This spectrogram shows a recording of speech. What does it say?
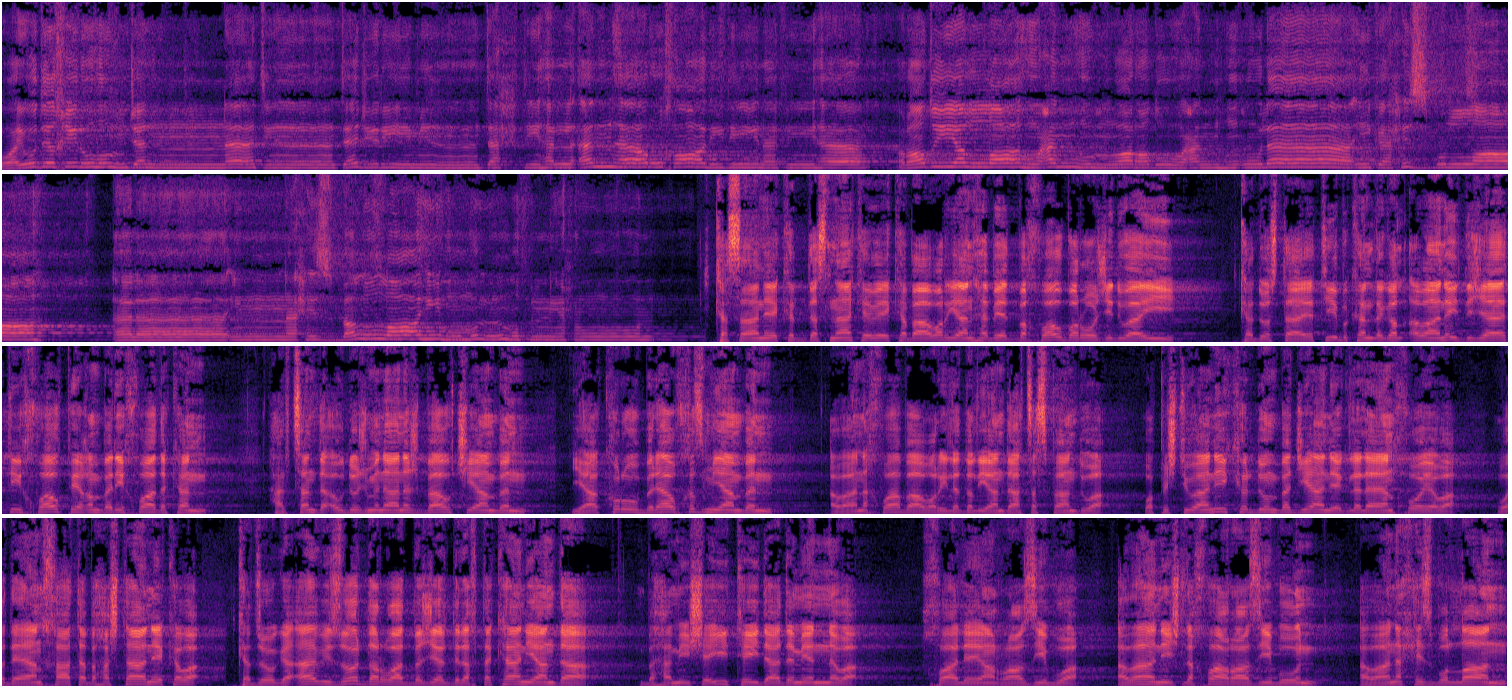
ويدخلهم جنات تجري من تحتها الأنهار خالدين فيها. رضي الله عنهم ورضوا عنه أولئك حزب الله. ألا إن حزب الله هم المفلحون. کەسانێک کرد دەستناکەوێ کە باوەڕیان هەبێت بەخوا کە دۆستایەتی بکەن لەگەڵ ئەوانەی دژایەتی خوا و پێغەمبەری خوا دەکەن. هەرچەندە ئەو دوژمنانەش باوچیان بن؟ یا کوڕ و برا و خزمیان بن؟ ئەوانە خوا باوەڕی لە دڵیاندا چەسپاندووە و پشتیوانی کردوون بە گیانێک لەلایەن خۆیەوە و دەیان خاتە بە هەشتانێکەوە کە جۆگە ئاوی زۆر دەڕوات بەژێر درەختەکانیاندا. بە هەمیشەیی تێیدا دەمێننەوە. خوا لێیان ڕازی بووە. ئەوانیش لەخوا ڕازی بوون ئەوانە حیزب اللهن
